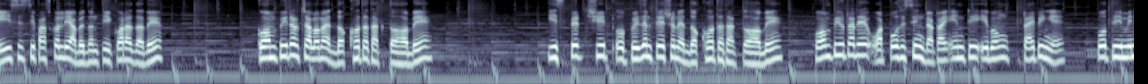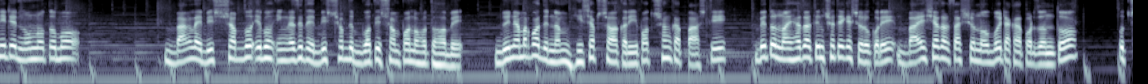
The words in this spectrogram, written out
এইচএসসি পাস করলে আবেদনটি করা যাবে। কম্পিউটার চালনায় দক্ষতা থাকতে হবে। স্প্রেডশিট ও প্রেজেন্টেশনে দক্ষতা থাকতে হবে। কম্পিউটারে ওয়ার্ড প্রসেসিং, ডাটা এন্ট্রি এবং টাইপিংয়ে প্রতি মিনিটে ন্যূনতম বাংলায় বিশ শব্দ এবং ইংরেজিতে বিশ গতি সম্পন্ন হতে হবে। দুই নম্বর পদের নাম হিসাব সহকারী পদ সংখ্যা পাঁচটি। বেতন নয় হাজার তিনশো থেকে শুরু করে বাইশ হাজার চারশো নব্বই টাকা পর্যন্ত। উচ্চ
